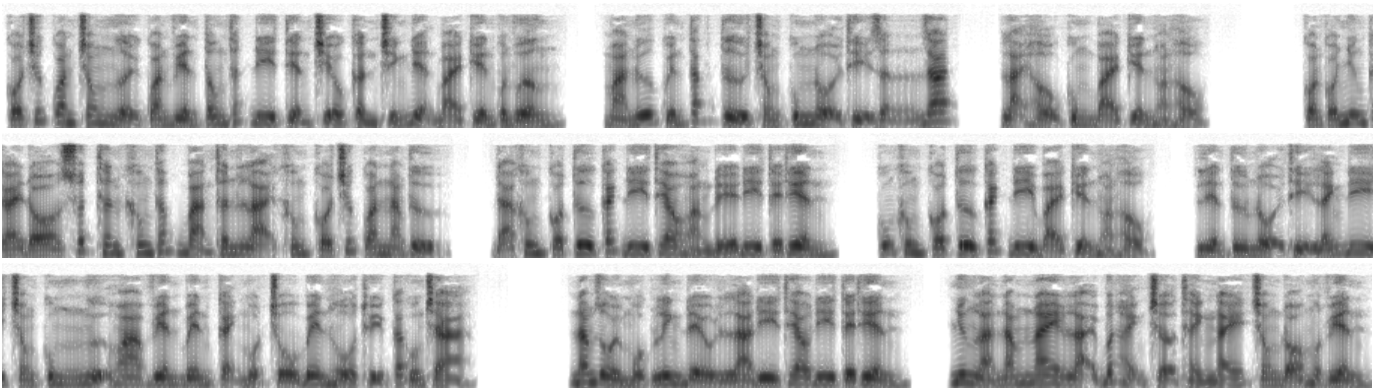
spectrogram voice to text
có chức quan trong người quan viên tông thất đi tiền triều cần chính điện bái kiến quân vương, mà nữ quyến tắc từ trong cung nội thị dẫn dắt, lại hậu cung bái kiến hoàng hậu. Còn có những cái đó xuất thân không thấp bản thân lại không có chức quan nam tử, đã không có tư cách đi theo hoàng đế đi tế thiên, cũng không có tư cách đi bái kiến hoàng hậu, liền từ nội thị lánh đi trong cung ngự hoa viên bên cạnh một chỗ bên hồ thủy các uống trà. Năm rồi một linh đều là đi theo đi tế thiên, nhưng là năm nay lại bất hạnh trở thành này trong đó một viên,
